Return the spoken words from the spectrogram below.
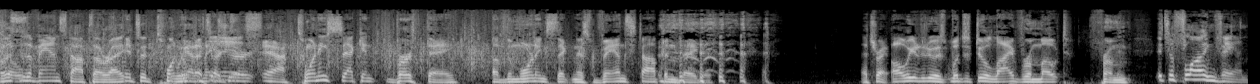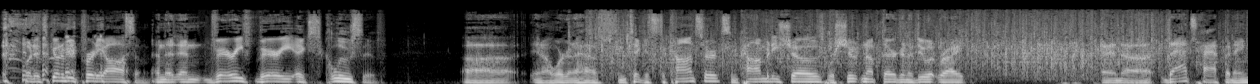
Well, this is a van stop, though, right? It's a 20, We gotta make sure- yeah, 22nd birthday of the morning sickness van stop in Vegas. That's right. All we got to do is we'll just do a live remote from, It's a flying van. but it's going to be pretty awesome and and very very exclusive. Uh, you know, we're going to have some tickets to concerts, some comedy shows. We're shooting up there, going to do it right, and uh, that's happening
